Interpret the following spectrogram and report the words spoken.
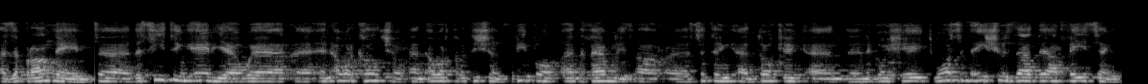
as a brand name, the seating area where in our culture and our traditions, people and the families are sitting and talking and negotiate most of the issues that they are facing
